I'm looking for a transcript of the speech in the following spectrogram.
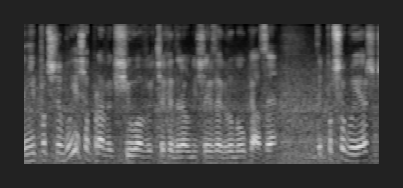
Ty nie potrzebujesz oprawek siłowych czy hydraulicznych za grubą kasę, ty potrzebujesz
